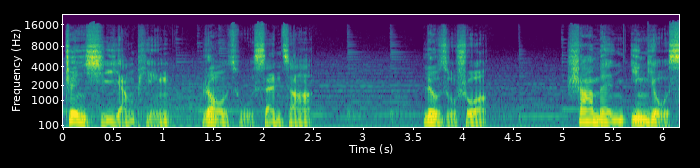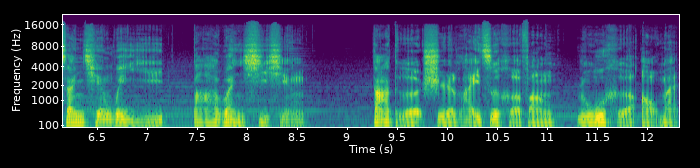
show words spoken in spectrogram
镇席阳平，绕祖三匝。六祖说：“沙门应有三千威仪，八万细行，大德是来自何方？如何傲慢？”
